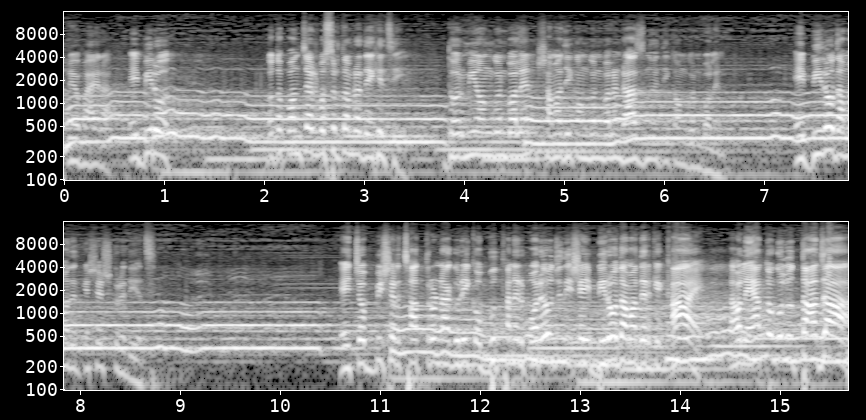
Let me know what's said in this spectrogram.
প্রিয় ভাইরা এই বিরোধ গত পঞ্চাশ বছর তো আমরা দেখেছি। ধর্মীয় অঙ্গন বলেন, সামাজিক অঙ্গন বলেন, রাজনৈতিক অঙ্গন বলেন। এই বিরোধ আমাদেরকে শেষ করে দিয়েছে। এই চব্বিশের ছাত্র নাগরিক অভ্যুত্থানের পরেও যদি সেই বিরোধ আমাদেরকে খায়, তাহলে এতগুলো তাজা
